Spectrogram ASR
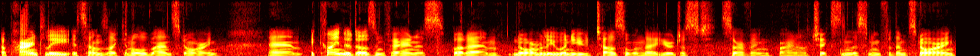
apparently, it sounds like an old man snoring. Um, it kind of does, in fairness, but um, normally when you tell someone that you're just serving barn owl chicks and listening for them snoring,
